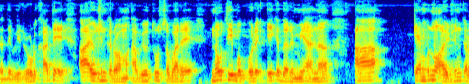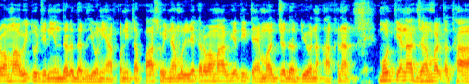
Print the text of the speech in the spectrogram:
શાંતાદેવી રોડ ખાતે આ આયોજન કરવામાં આવ્યું હતું. સવારે નવથી બપોરે એક દરમિયાન આ કેમ્પનું આયોજન કરવામાં આવ્યું હતું, જેની અંદર દર્દીઓની આંખોની તપાસ વિનામૂલ્યે કરવામાં આવી હતી. તેમજ દર્દીઓના આંખના મોતિયાના ઝામર તથા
